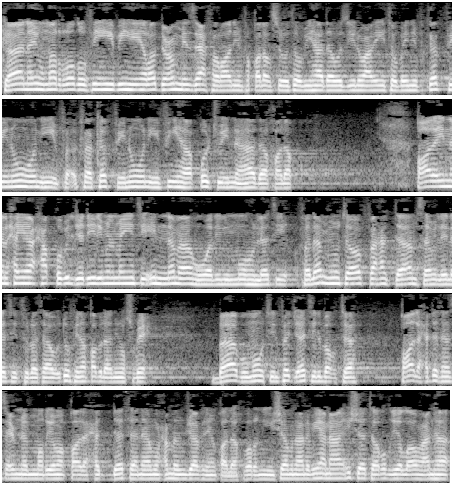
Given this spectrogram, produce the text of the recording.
كان يمرض فيه به ردع من زعفران فقال اغسلوا ثوبي هذا وزيلوا عليه ثوبين فكفنوني فكفنوني فيها. قلت إن هذا خلق. قال إن الحي أحق بالجديد من الميت إنما هو للمهلة فلم يتوفى حتى أمسى من ليلة الثلاثاء ودفن قبل أن يصبح. باب موت الفجأة البغتة. قال حدثنا سعيد بن مريم قال حدثنا محمد بن جعفر قال أخبرني هشام عن أبي عن عائشة رضي الله عنها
